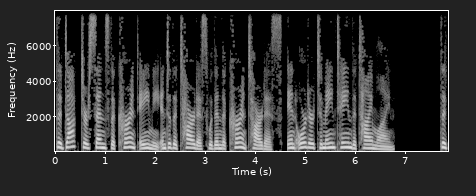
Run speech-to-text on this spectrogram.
The Doctor sends the current Amy into the TARDIS within the current TARDIS, in order to maintain the timeline. The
